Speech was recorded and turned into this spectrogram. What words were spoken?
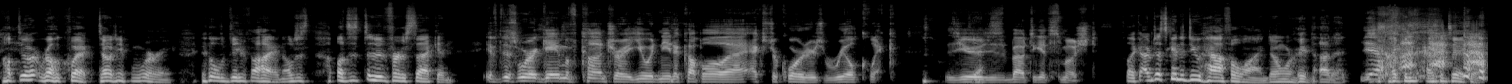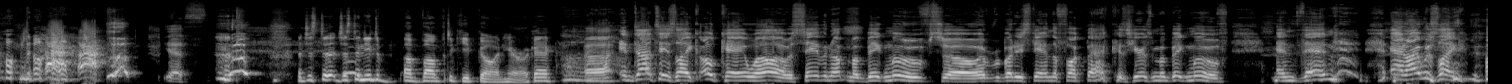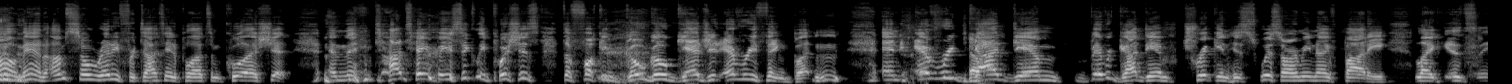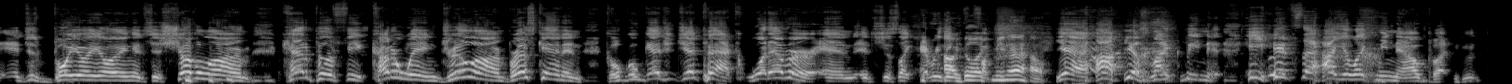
I'll do it real quick. Don't even worry. It'll be fine. I'll just, I'll just do it for a second. If this were a game of Contra, you would need a couple uh, extra quarters real quick. 'Cause You're Yeah. just about to get smushed. It's like I'm just gonna do half a line. Don't worry about it. Yeah, I can, I can take it. Oh, no. yes. I just, uh, just need to, a bump to keep going here. Okay. Uh, and Dante's like, okay, well, I was saving up my big move, so everybody stand the fuck back because here's my big move. And then, and I was like, oh man, I'm so ready for Dante to pull out some cool ass shit. And then Dante basically pushes the fucking go go gadget everything button, and every goddamn, every goddamn trick in his Swiss Army knife body, like it's it just boyoyoing. It's just shovel arm, caterpillar feet, cutter wing, drill arm, breast cannon, go go gadget jetpack, whatever. And it's just like everything. How you like me now? Yeah, how you like me? He hits the "How you like me now" button.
